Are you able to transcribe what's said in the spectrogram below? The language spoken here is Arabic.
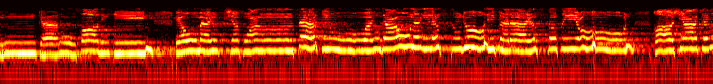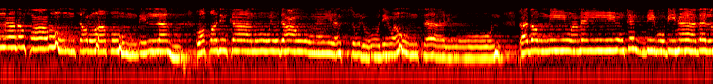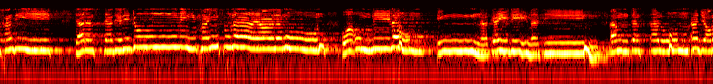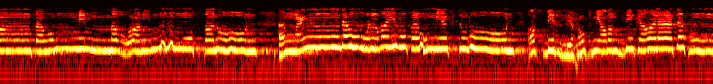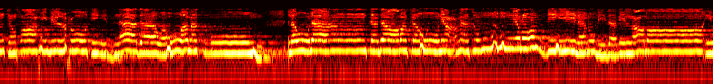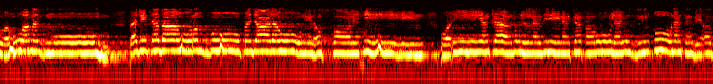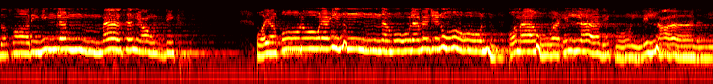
إن كانوا صادقين يوم يكشف عن ساق ويدعون إلى السجود فلا يستطيعون خاشعة أبصارهم ترهقهم ذلة وقد كانوا يدعون إلى السجود وهم سالمون. فذرني ومن يكذب بهذا الحديث. سنستدرجهم من حيث لا يعلمون. وأملي لهم إن كيدي متين. أم تسألهم أجرا فهم من مغرم مثقلون. أم عندهم الغيب فهم يكتبون. فاصبر لحكم ربك ولا تكن كصاحب الحوت إذ نادى وهو مكظوم. لولا أن تداركه نعمة من ربه لنبذ بالعراء وهو مذموم. فاجتباه ربه فجعله من الصالحين. وإن يكاد الذين كفروا ليزلقونك بأبصارهم لما سمعوا الذكر. ويقولون إنه لمجنون وما هو إلا ذكر للعالمين.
